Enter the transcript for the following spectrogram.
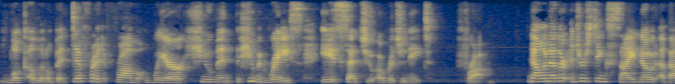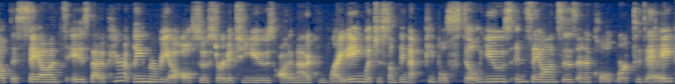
look a little bit different from where human the human race is said to originate from. Now, another interesting side note about this seance is that apparently Maria also started to use automatic writing, which is something that people still use in seances and occult work today.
